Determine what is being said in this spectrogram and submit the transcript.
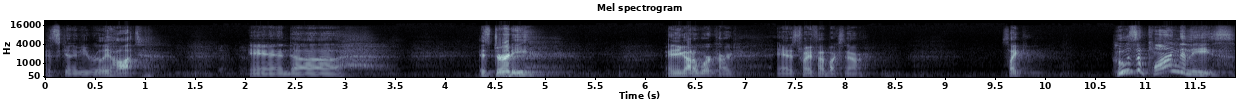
It's going to be really hot. And uh, it's dirty. And you got to work hard. And it's 25 bucks an hour. It's like, who's applying to these?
